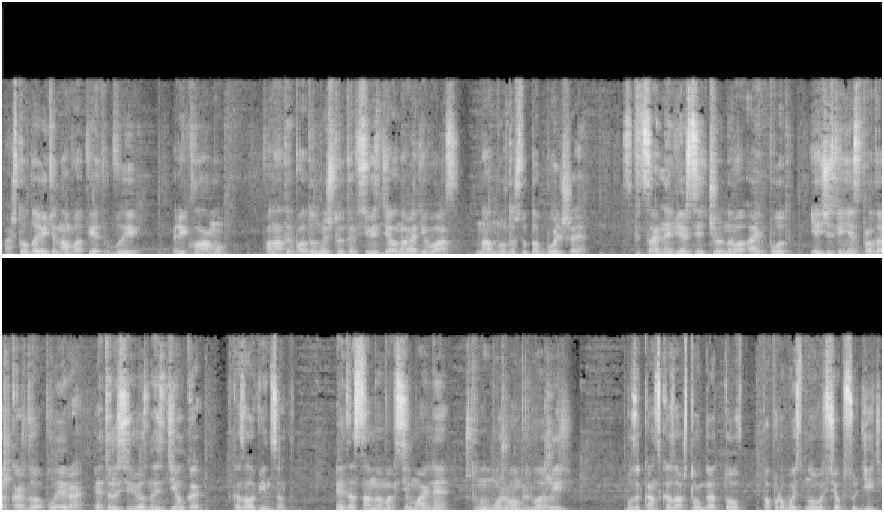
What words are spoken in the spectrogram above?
"А что даете нам в ответ вы? Рекламу. Фанаты подумают, что это все сделано ради вас. Нам нужно что-то большее. Специальная версия черного iPod и отчисление с продаж каждого плеера это же серьезная сделка, сказал Винсент. Это самое максимальное, что мы можем вам предложить. Музыкант сказал, что он готов попробовать снова все обсудить.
